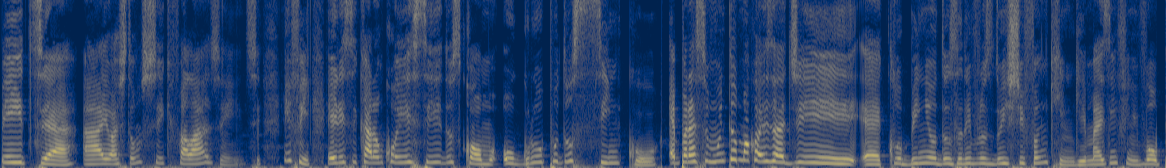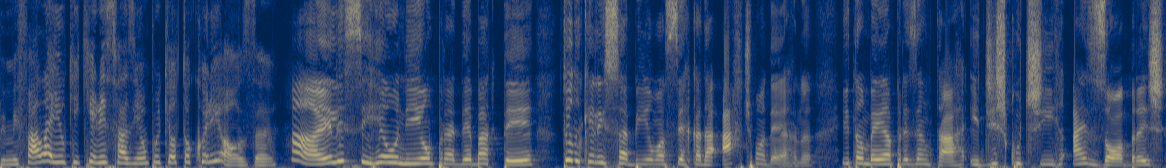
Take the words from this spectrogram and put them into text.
Pizza. Ah, eu acho tão chique falar, gente. Enfim, eles ficaram conhecidos como o Grupo dos Cinco. É, parece muito uma coisa de é, clubinho dos livros do Stephen King. Mas enfim, Volpe, me fala aí o que, que eles faziam, porque eu tô curiosa. Ah, eles se reuniam para debater tudo que eles sabiam acerca da arte moderna e também apresentar e discutir as obras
